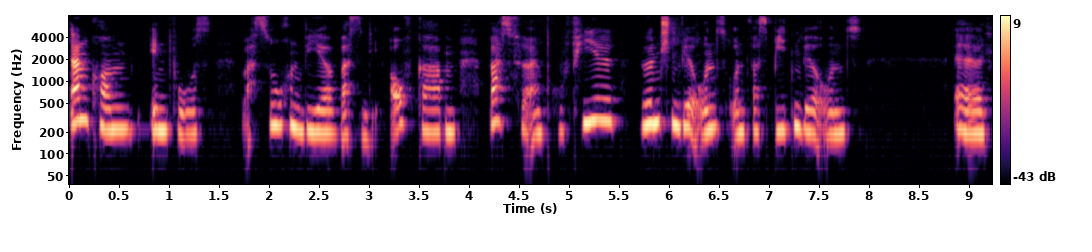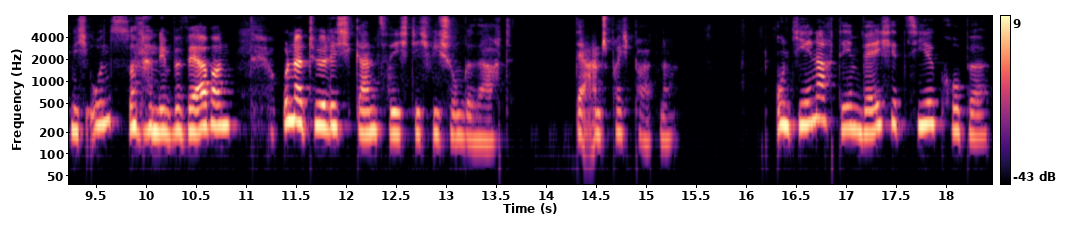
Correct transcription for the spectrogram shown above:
Dann kommen Infos, was suchen wir, was sind die Aufgaben, was für ein Profil wünschen wir uns und was bieten wir uns. Äh, nicht uns, sondern den Bewerbern. Und natürlich ganz wichtig, wie schon gesagt, der Ansprechpartner. Und je nachdem, welche Zielgruppe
